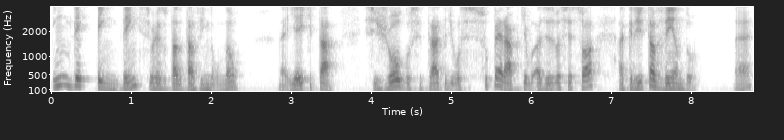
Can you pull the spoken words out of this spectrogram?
independente se o resultado está vindo ou não, né? E aí que tá. Esse jogo se trata de você superar, porque às vezes você só acredita vendo, né?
